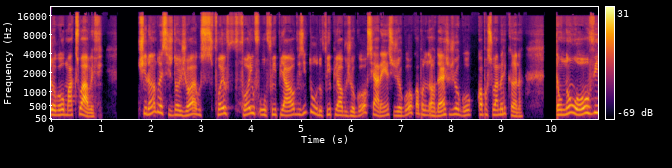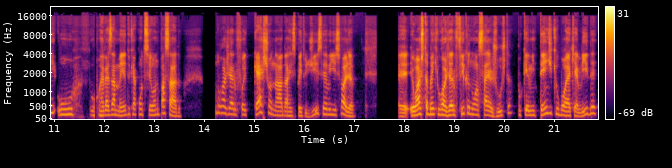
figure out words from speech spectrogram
Jogou o Max Wallace. Tirando esses dois jogos, foi, foi o, o Felipe Alves em tudo. O Felipe Alves jogou Cearense, jogou Copa do Nordeste, jogou Copa Sul-Americana. Então não houve o, o revezamento que aconteceu ano passado. Quando o Rogério foi questionado a respeito disso, ele disse: Olha, é, eu acho também que o Rogério fica numa saia justa, porque ele entende que o Boeck é líder,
